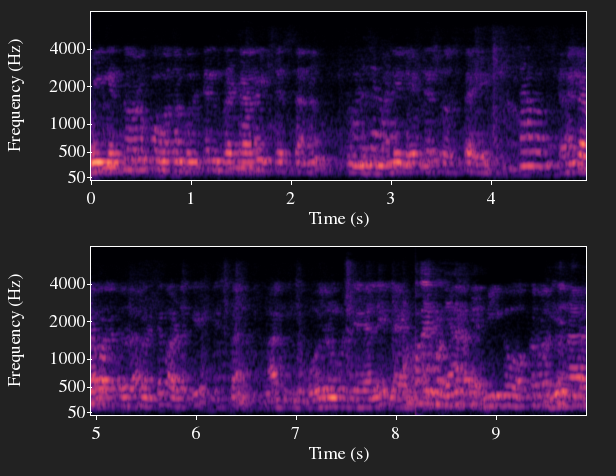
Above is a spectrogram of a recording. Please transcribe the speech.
మీకు ఎంతవరకు ఉన్న బులెటిన్ ప్రకారం ఇచ్చేస్తాను మళ్ళీ లేటెస్ట్ వస్తాయి అంటే వాళ్ళకి ఇస్తాను నాకు ఇంకా భోజనం కూడా చేయాలి మీకు ఒక్కరోజు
